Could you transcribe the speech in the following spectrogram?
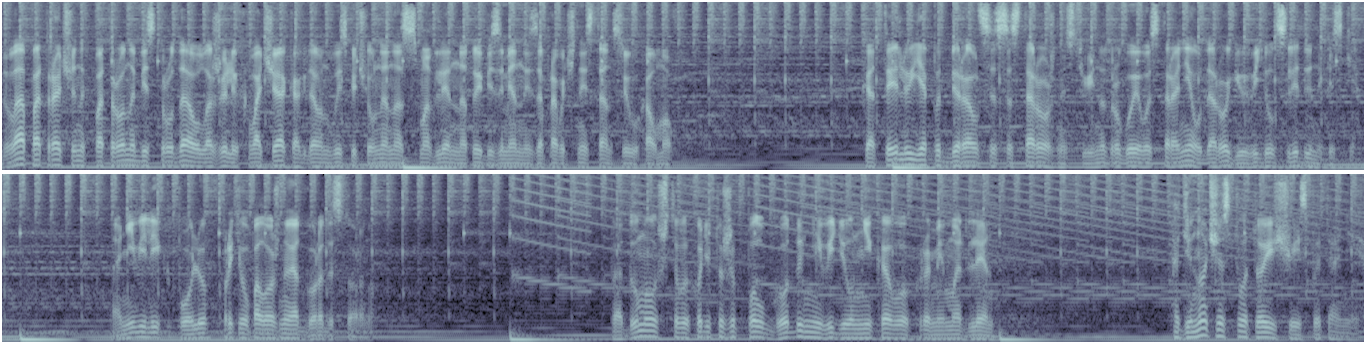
Два потраченных патрона без труда уложили хвача, когда он выскочил на нас с Мадлен на той безымянной заправочной станции у холмов. К отелю я подбирался с осторожностью и на другой его стороне у дороги увидел следы на песке. Они вели к полю, в противоположную от города сторону. Подумал, что, выходит, уже полгода не видел никого, кроме Мадлен. Одиночество — то еще испытание.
